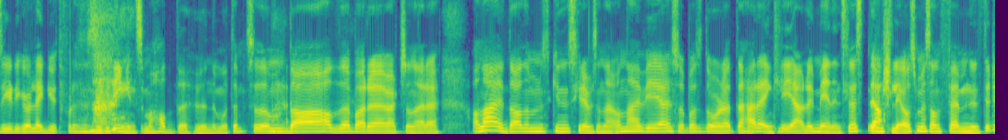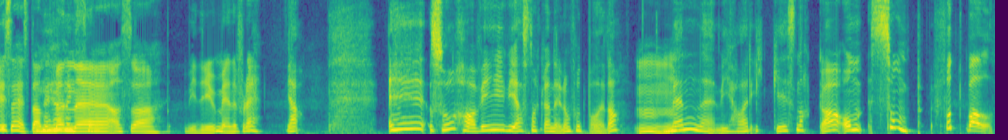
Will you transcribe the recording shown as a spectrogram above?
sikkert ikke å legge ut, for det er sikkert ingen som hadde hunder mot dem. Så de, da hadde det bare vært sånn derre Å nei, da de kunne skrevet sånn der Å nei, vi er såpass dårlige at det her er egentlig jævlig meningsløst. De Ja. sled oss med sånn fem minutter, disse hestene. Men uh, altså, vi driver med det for det. ja. Eh, så har vi Vi har snakka en del om fotball i dag, Mhm. men eh, vi har ikke snakka om sumpfotball.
